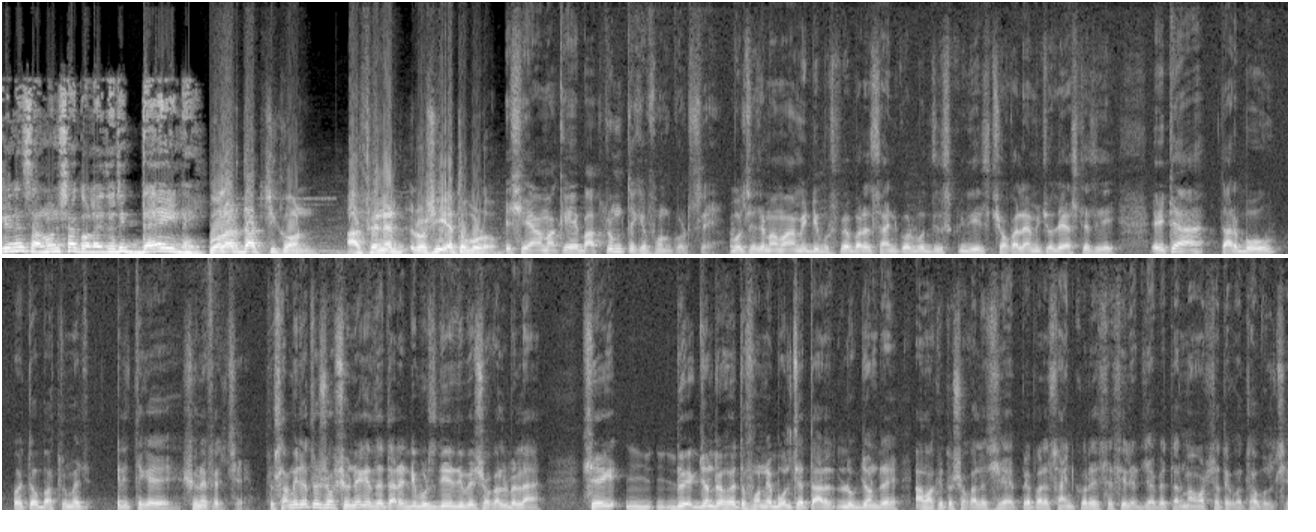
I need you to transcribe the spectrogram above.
এখানে সালমান শাহ গলায় দড়ি দেয় নাই। গলার দাগ চিকন আর ফ্যানের রশি এত বড়। সে আমাকে বাথরুম থেকে ফোন করছে। বলছে যে মামা আমি ডিভোর্স পেপারে সাইন করব দিস দিস সকালে আমি চলে আসতেছি। এটা তার বউ হয়তো বাথরুমের এদিক থেকে শুনে ফেলছে। তো স্বামীরা তো সব শুনে গেছে তারা ডিভোর্স দিয়ে দিবে সকালবেলা। সে দু একজনরে হয়তো ফোনে বলছে তার লোকজনরে আমাকে তো সকালে সে পেপারে সাইন করে সে সিলেট যাবে তার মামার সাথে কথা বলছে।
